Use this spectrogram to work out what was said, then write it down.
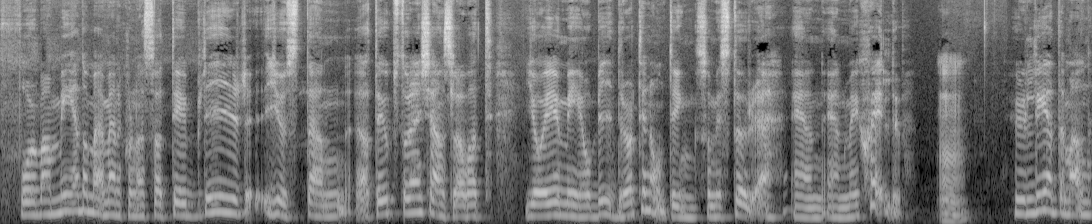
får man med de här människorna så att det blir just den, att det uppstår en känsla av att jag är med och bidrar till någonting som är större än, än mig själv. Mm. Hur leder man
